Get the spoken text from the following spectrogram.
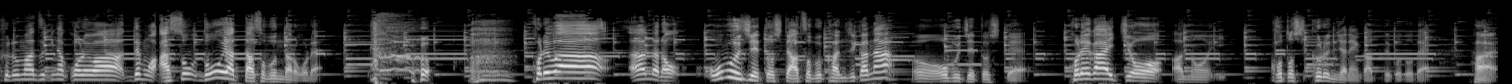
車好きなこれは、でも遊、どうやって遊ぶんだろう、これ。これは、なんだろう、オブジェとして遊ぶ感じかな？うん、オブジェとして。これが一応、あの、今年来るんじゃねえかっていうことで。はい。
